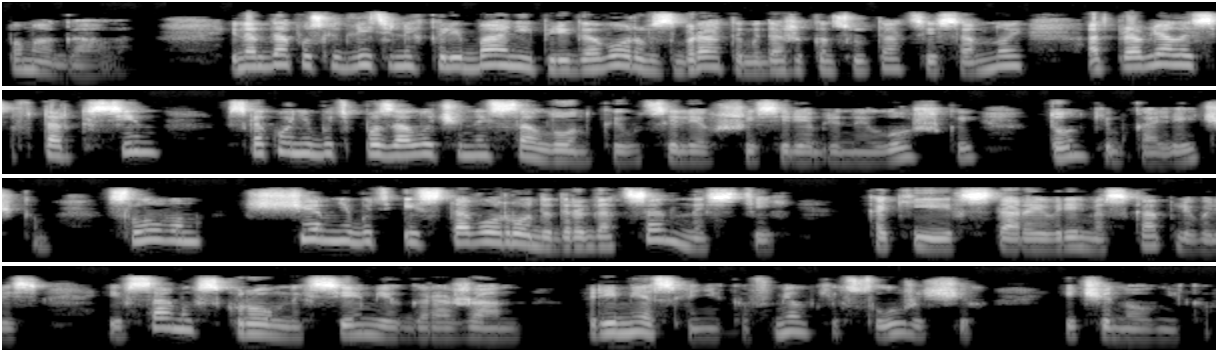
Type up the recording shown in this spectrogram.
помогала. Иногда после длительных колебаний, переговоров с братом и даже консультаций со мной отправлялась в Тарксин с какой-нибудь позолоченной солонкой, уцелевшей серебряной ложкой, тонким колечком, словом, с чем-нибудь из того рода драгоценностей, какие в старое время скапливались и в самых скромных семьях горожан, ремесленников, мелких служащих и чиновников.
